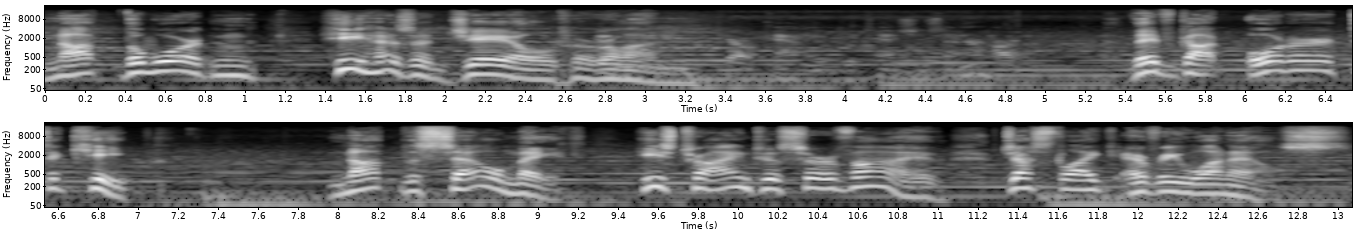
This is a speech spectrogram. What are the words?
Not the warden. He has a jail to run. They've got order to keep. Not the cellmate. He's trying to survive, just like everyone else.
